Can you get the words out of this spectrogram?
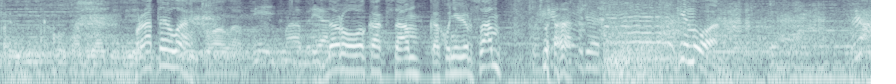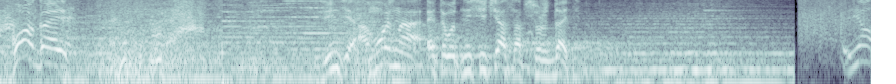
проведения какого-то обряда или Брателло! ритуала. ведьма, обряд. Здорово, как сам? Как универсам? В кино! Гоголь! Извините, а можно это вот не сейчас обсуждать? Я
